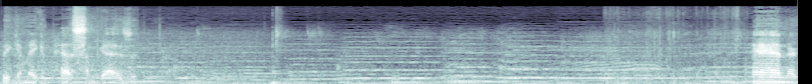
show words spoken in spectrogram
We can make it past some guys And they're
